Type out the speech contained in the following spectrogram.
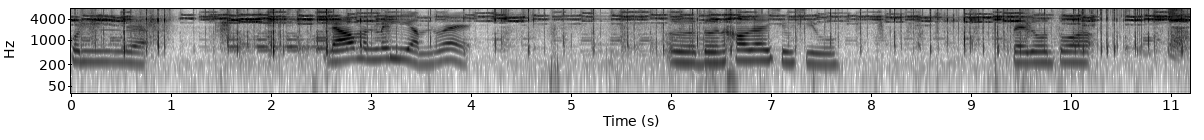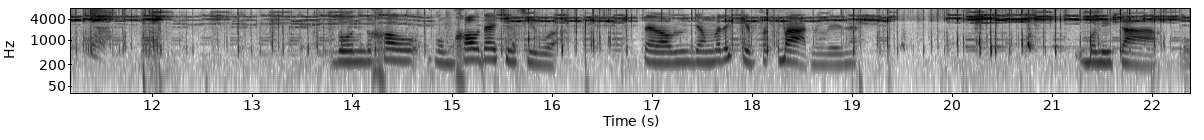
คนเลยแล้วมันไม่เหลี่ยมด้วย เออ เดินเข้าได้ชิวๆ แต่โดนตัว โดนเข้า ผมเข้าได้ชิวๆอะแต่เรายังไม่ได้เก็บสักบาทหนึ่งเลยเนะี่ย บริจาคโอ้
